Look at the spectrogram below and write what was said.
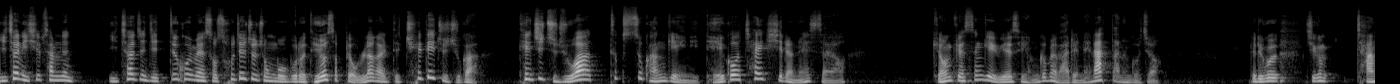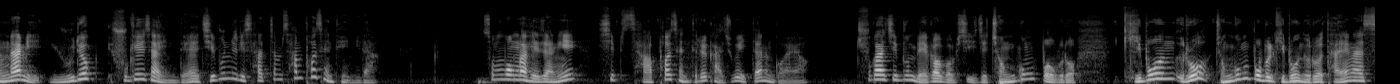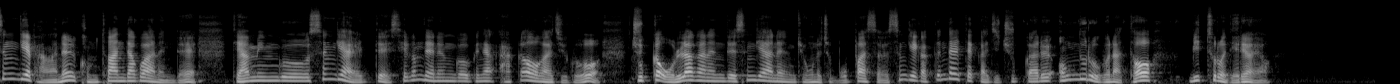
2023년 2차전지 뜨고면서 소재주 종목으로 대여섯 배 올라갈 때 최대 주주가 태지 주주와 특수 관계인이 대거 차익 실현을 했어요. 경계 승계 위해서 현금을 마련해 놨다는 거죠. 그리고 지금 장남이 유력 후계자인데 지분율이 4.3%입니다. 손봉락 회장이 14%를 가지고 있다는 거예요. 추가 지분 매각 없이 이제 전공법으로 기본으로 전공법을 기본으로 다양한 승계 방안을 검토한다고 하는데 대한민국 승계할 때 세금 내는 거 그냥 아까워 가지고 주가 올라가는데 승계하는 경우는 저 못 봤어요. 승계가 끝날 때까지 주가를 억누르거나 더 밑으로 내려요.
